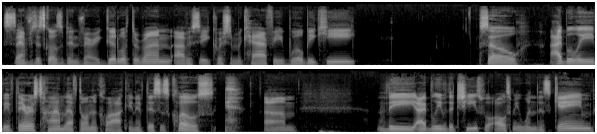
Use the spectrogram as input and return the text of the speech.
San Francisco has been very good with the run. Obviously, Christian McCaffrey will be key. So I believe if there is time left on the clock, and if this is close, um, the I believe the Chiefs will ultimately win this game.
